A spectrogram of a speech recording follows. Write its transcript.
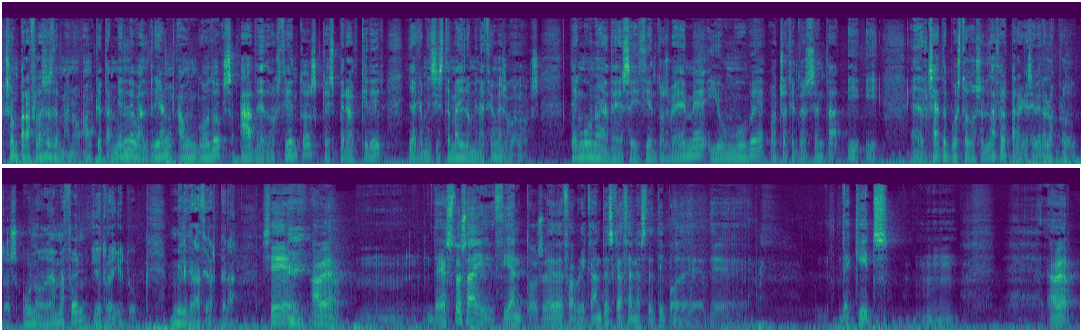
Son para flashes de mano, aunque también le valdrían a un Godox AD200 que espero adquirir, ya que mi sistema de iluminación es Godox. Tengo una de 600 BM y un V860II. En el chat he puesto dos enlaces para que se vieran los productos, uno de Amazon y otro de YouTube. Mil gracias, espera. sí, a ver, mm, de estos hay cientos ¿eh? de fabricantes que hacen este tipo de, de, de kits. Mm, A ver,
